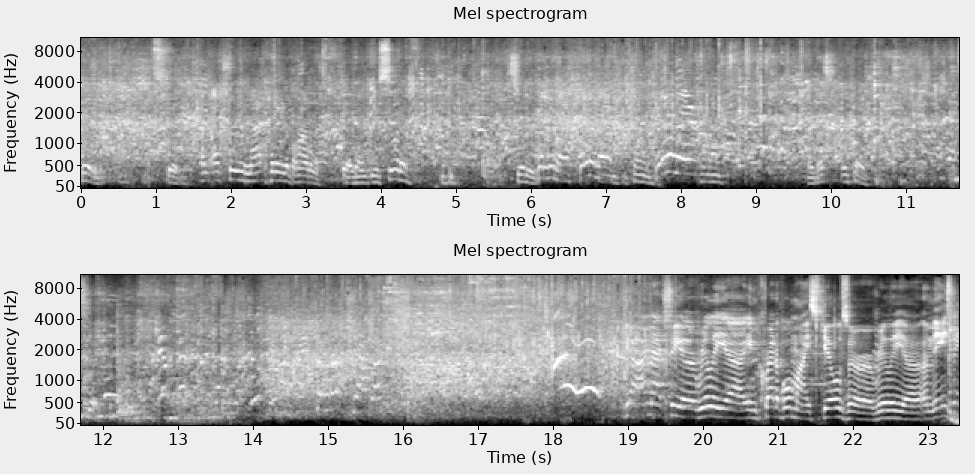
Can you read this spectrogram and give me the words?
Okay, that's good. I'm actually not hitting the bottle. Yeah, you're, you're sort of, sort of. Get it in there. Get it in there. Come on. Get it in there. Come on. Oh, okay. That's good. Yeah, I'm actually uh, really uh, incredible. My skills are really uh, amazing.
